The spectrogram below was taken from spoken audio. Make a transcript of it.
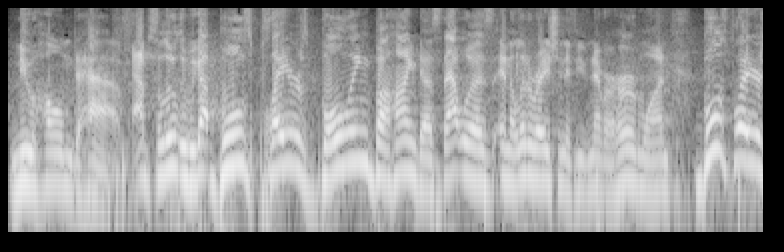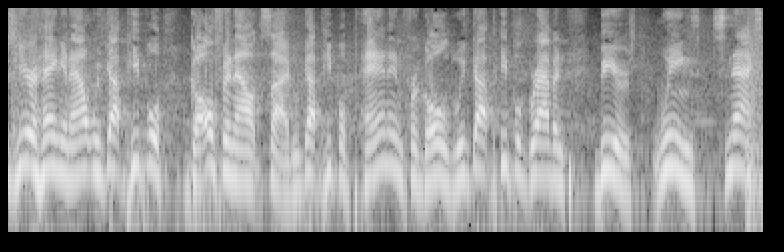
new home to have. Absolutely. We got Bulls players bowling behind us. That was an alliteration if you've never heard one. Bulls players here hanging out. We've got people golfing outside. We've got people panning for gold. We've got people grabbing beers, wings, snacks,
